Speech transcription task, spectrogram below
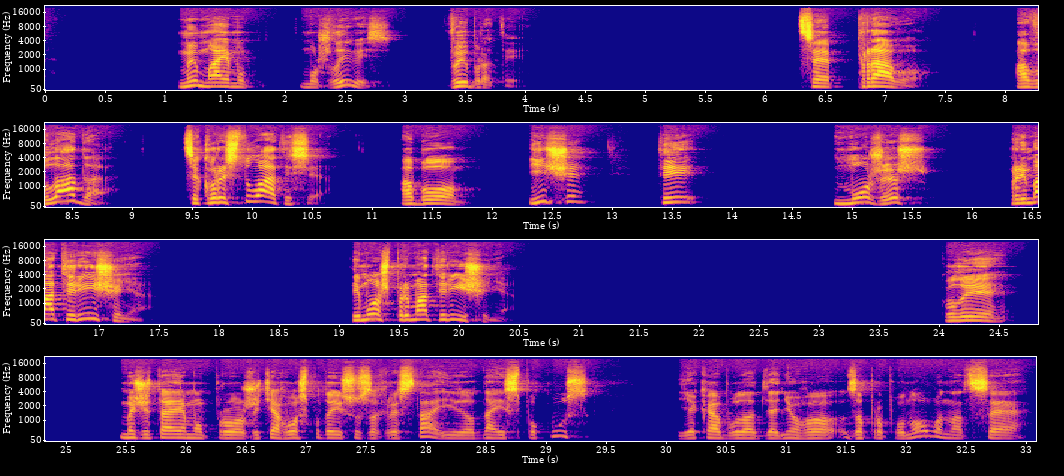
Ми маємо можливість вибрати. Це право. А влада це користуватися. Або інше, ти можеш приймати рішення. Ти можеш приймати рішення. Коли ми читаємо про життя Господа Ісуса Христа, і одна із спокус, яка була для нього запропонована, це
